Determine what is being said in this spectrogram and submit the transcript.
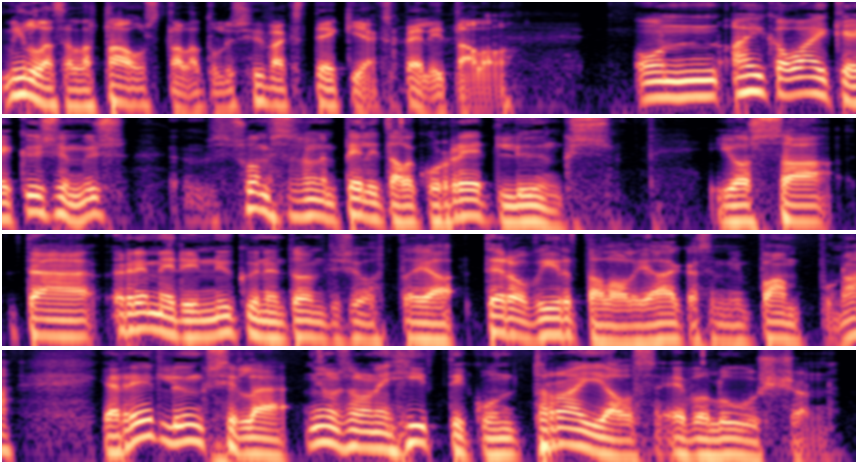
millaisella taustalla tulisi hyväksi tekijäksi pelitaloon. On aika vaikea kysymys. Suomessa on sellainen pelitalo kuin Red Lynx, jossa tämä Remedin nykyinen toimitusjohtaja Tero Virtala oli aikaisemmin pamppuna. Ja Red Lynxillä, niillä on sellainen hitti kuin Trials Evolution –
